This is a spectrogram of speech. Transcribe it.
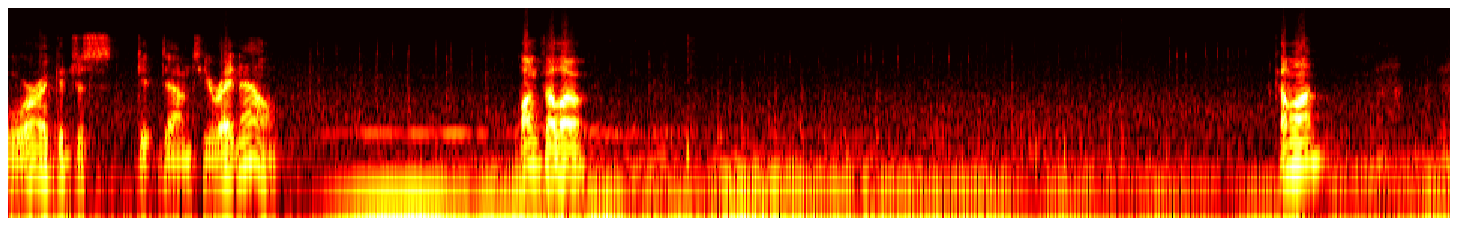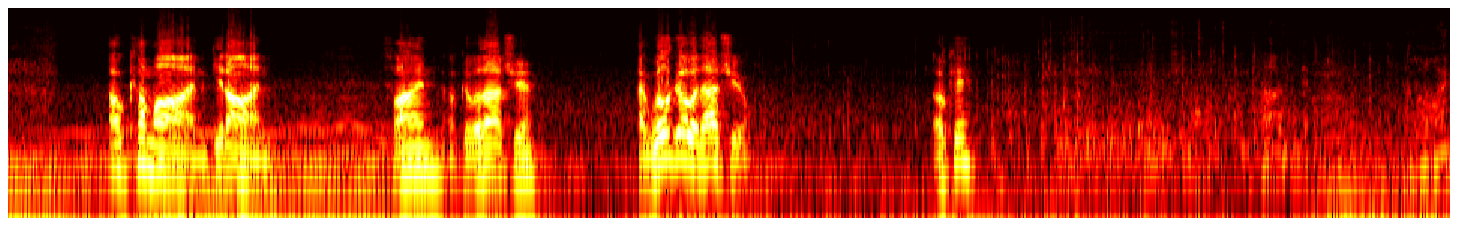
Or I could just get down to you right now. Longfellow. Come on. Oh, come on. Get on. Fine. I'll go without you. I will go without you. Okay. Huh? Gone?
